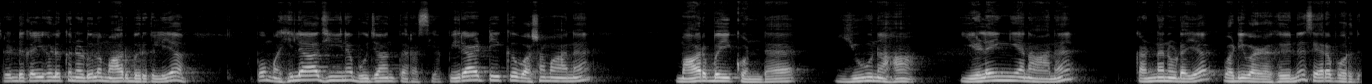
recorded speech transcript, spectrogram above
ரெண்டு கைகளுக்கு நடுவில் மார்பு இருக்கு இல்லையா? அப்போது மகிழாதீன புஜாந்தரஸ்ய பிராட்டிக்கு வசமான மார்பை கொண்ட யூனஹா இளைஞனான கண்ணனுடைய வடிவழகுன்னு சேரப்போகிறது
